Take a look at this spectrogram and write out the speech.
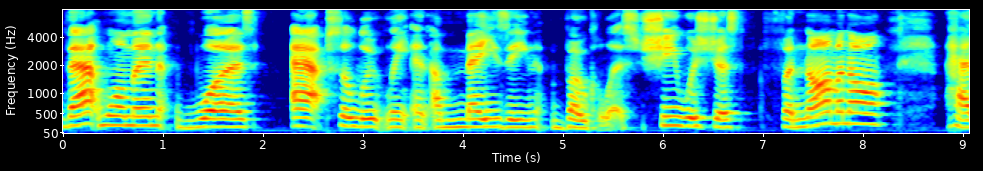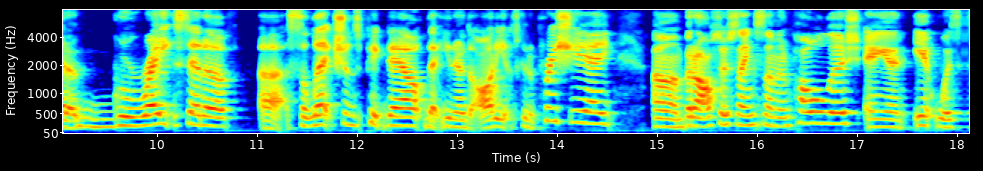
that woman was absolutely an amazing vocalist. She was just phenomenal, had a great set of uh, selections picked out that, you know, the audience could appreciate, um, but also sang some in Polish, and it was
